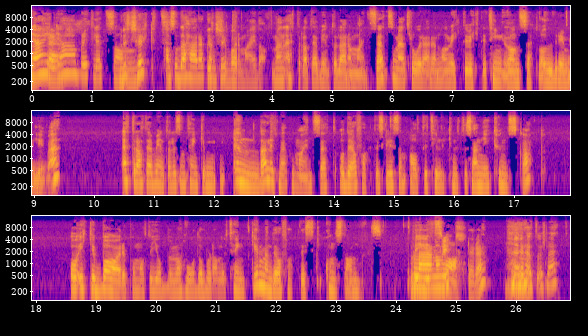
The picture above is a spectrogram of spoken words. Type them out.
jeg, jeg har blitt litt sånn Men det er kjekt. Altså, det her er kanskje er bare meg, da. Men etter at jeg begynte å lære om mindset, som jeg tror er en vanvittig viktig ting uansett hva du driver med i livet Etter at jeg begynte å liksom tenke enda litt mer på mindset, og det å faktisk liksom alltid tilknytte seg ny kunnskap Og ikke bare på en måte jobbe med hodet og hvordan du tenker, men det å faktisk konstant bli litt smartere, rett og slett.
